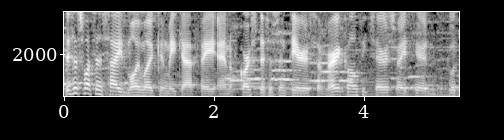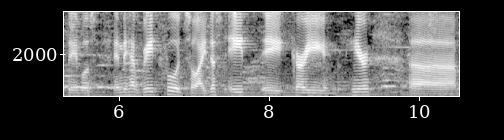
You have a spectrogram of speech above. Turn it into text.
This is what's inside Moy Moy Kunmei Cafe and of course this is interior. So very comfy chairs right here, good tables and they have great food. So I just ate a curry here. Uh,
